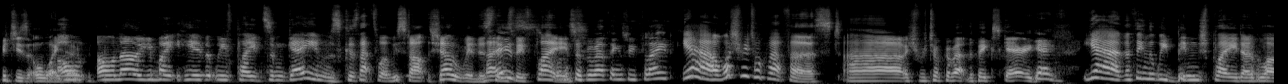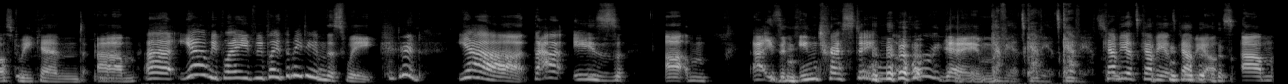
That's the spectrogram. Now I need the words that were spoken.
which is always Oh, open. oh no! You might hear that we've played some games because that's what we start the show with. Is That things is- we've Want played. to talk about things we've played? Yeah, what should we talk about first? Uh, should we talk about the big scary game? Yeah, the thing that we binge played over last weekend. Um, uh, yeah, we played we played the medium this week. We did. Yeah, that is um that is an interesting horror game. Caveats, caveats, caveats. Caveats, caveats, caveats. Um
